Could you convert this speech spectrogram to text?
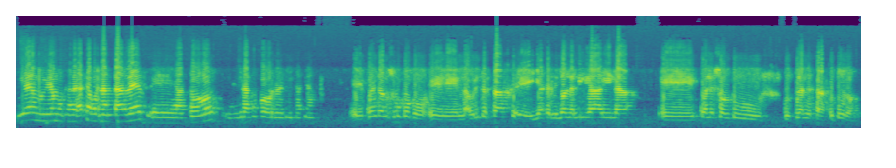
Bien, muy bien, muchas gracias. Buenas tardes eh, a todos. Gracias por la invitación. Eh, cuéntanos un poco, eh, ahorita estás, eh, ya terminó la Liga Águila, eh, ¿cuáles son tus, tus planes para el futuro?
